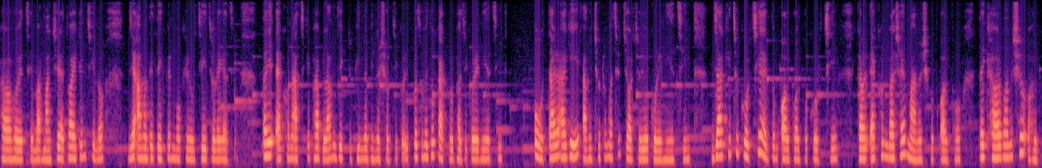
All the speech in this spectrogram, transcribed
খাওয়া হয়েছে বা মাংসের এত আইটেম ছিল যে আমাদের দেখবেন মুখের রুচি চলে গেছে। তাই এখন আজকে ভাবলাম যে একটু ভিন্ন ভিন্ন সবজি করি। প্রথমে তো কাঁকড় ভাজি করে নিয়েছি। ও, তার আগে আমি ছোট মাছের চরচড়িও করে নিয়েছি। যা কিছু করছি একদম অল্প অল্প করছি। কারণ এখন বাসায় মানুষ খুব অল্প, তাই খাওয়ার মানুষও অল্প।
